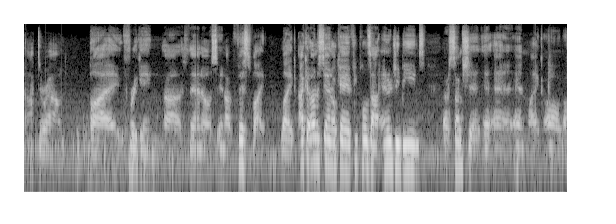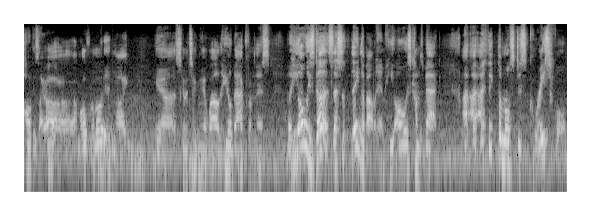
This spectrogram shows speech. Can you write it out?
knocked around by freaking uh, Thanos in a fist fight. Like I could understand, okay, if he pulls out energy beams or some shit, and, and, like, oh, the Hulk is like, oh, I'm overloaded, and like, you know, it's gonna take me a while to heal back from this. But he always does. That's the thing about him. He always comes back. I, I think the most disgraceful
